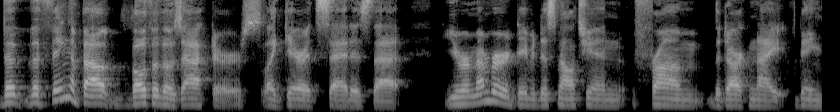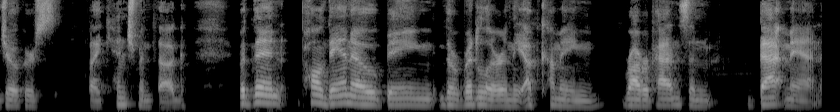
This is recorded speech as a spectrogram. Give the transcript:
the the thing about both of those actors, like Garrett said, is that you remember David Dastmalchian from The Dark Knight being Joker's like henchman thug, but then Paul Dano being the Riddler in the upcoming Robert Pattinson Batman.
